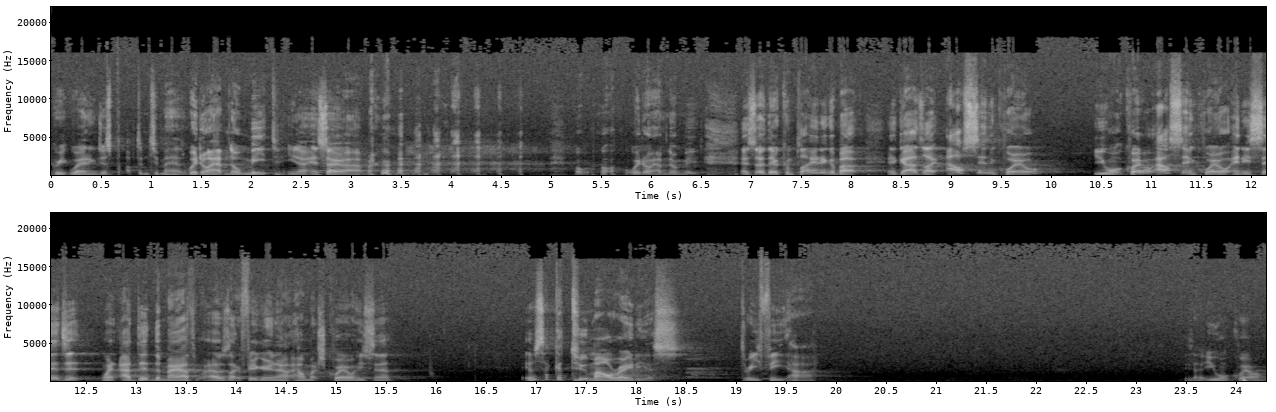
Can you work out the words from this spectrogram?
Greek wedding just popped into my head. We don't have no meat, you know, and so, um, we don't have no meat. And so they're complaining about, and God's like, I'll send quail. You want quail? I'll send quail. And he sends it, when I did the math, I was like figuring out how much quail he sent. It was like a two mile radius, three feet high. He's like, You want quail?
